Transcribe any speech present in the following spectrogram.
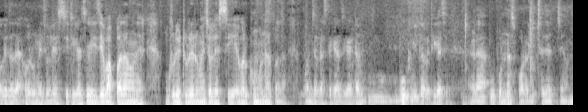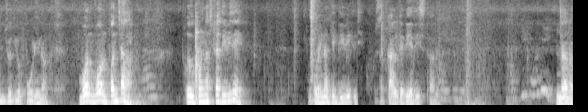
ওকে তো দেখো রুমে চলে এসেছি ঠিক আছে? এই যে বাপ্পাদা আমাদের। ঘুরে টুরে রুমে চলে এসেছি এবার ঘুমানোর পালা। পঞ্চার কাছ থেকে আজকে একটা বুক নিতে হবে ঠিক আছে? একটা উপন্যাস পড়ার ইচ্ছা যাচ্ছে আমি যদিও পড়ি না। বোন বোন পঞ্চা ওই উপন্যাসটা দিবি যে? বই নাকি দিবি? কালকে দিয়ে দিস তাহলে। না না।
